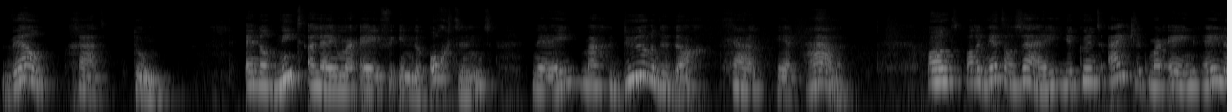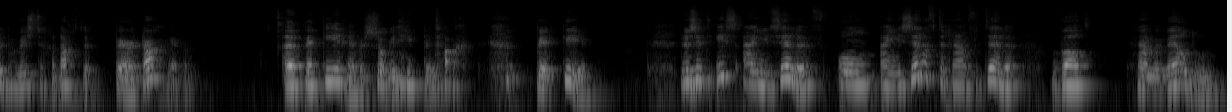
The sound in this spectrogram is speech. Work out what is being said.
wel gaat doen. En dat niet alleen maar even in de ochtend, nee, maar gedurende de dag gaan herhalen. Want wat ik net al zei, je kunt eigenlijk maar één hele bewuste gedachte per dag hebben. Uh, per keer hebben, sorry, niet per dag. Per keer. Dus het is aan jezelf om aan jezelf te gaan vertellen: wat gaan we wel doen?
